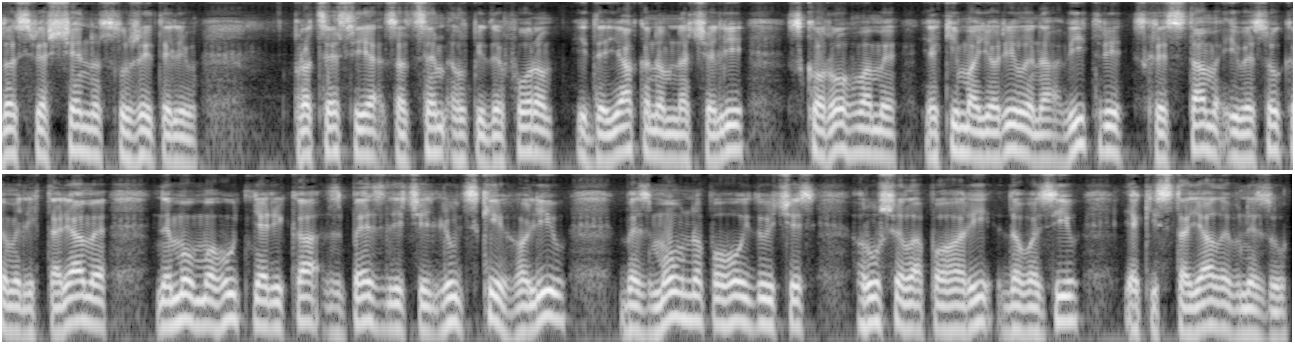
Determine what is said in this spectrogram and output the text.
до священнослужителів. Процесія з отцем Елпідефором і деяконом на чолі з корогвами, які майоріли на вітрі з хрестами і високими ліхтарями, немов могутня ріка з безлічі людських голів, безмовно погойдуючись, рушила по горі до возів, які стояли внизу.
